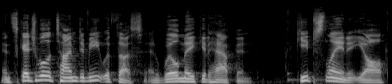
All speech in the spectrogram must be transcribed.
and schedule a time to meet with us, and we'll make it happen. Keep slaying it, y'all.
